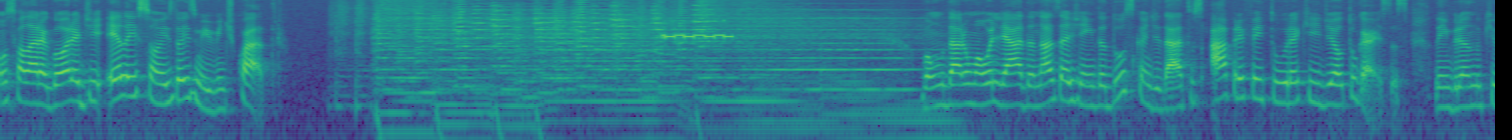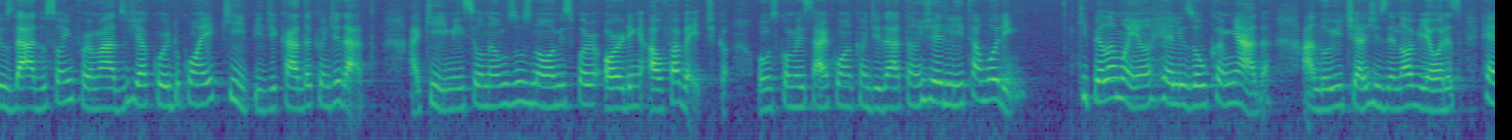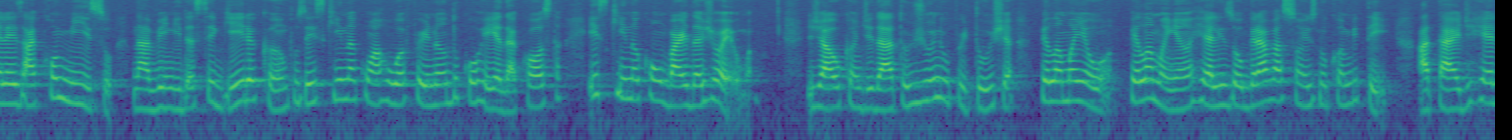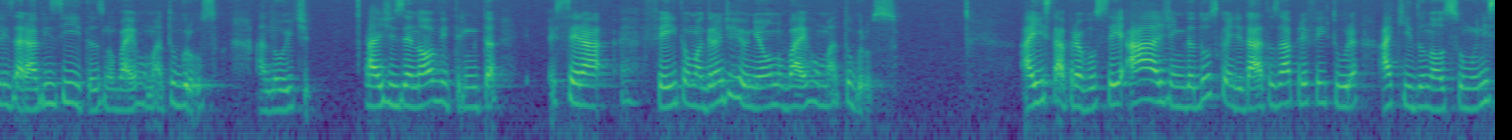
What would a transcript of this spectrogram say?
Vamos falar agora de eleições 2024. Vamos dar uma olhada nas agendas dos candidatos à prefeitura aqui de Alto Garças. Lembrando que os dados são informados de acordo com a equipe de cada candidato. Aqui mencionamos os nomes por ordem alfabética. Vamos começar com a candidata Angelita Amorim que pela manhã realizou caminhada. À noite, às 19 horas, realizar comício na Avenida Segueira Campos, esquina com a Rua Fernando Correia da Costa, esquina com o Bar da Joelma. Já o candidato Júnior Pirtuxa, pela manhã, pela manhã, realizou gravações no comitê. À tarde, realizará visitas no bairro Mato Grosso. À noite, às 19h30, será feita uma grande reunião no bairro Mato Grosso. Aí está para você a agenda dos candidatos à prefeitura aqui do nosso município.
